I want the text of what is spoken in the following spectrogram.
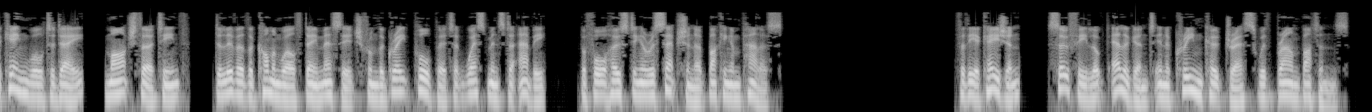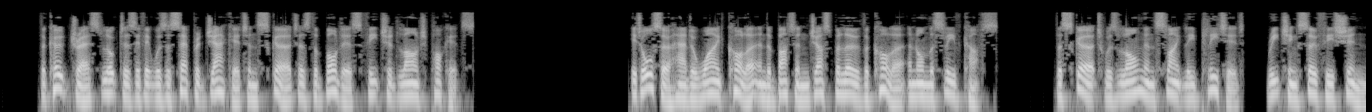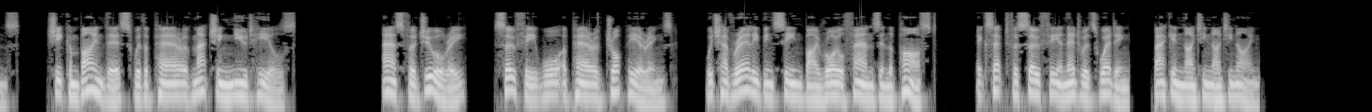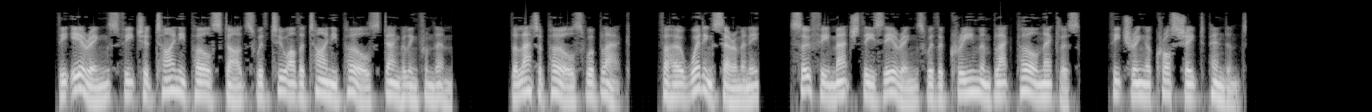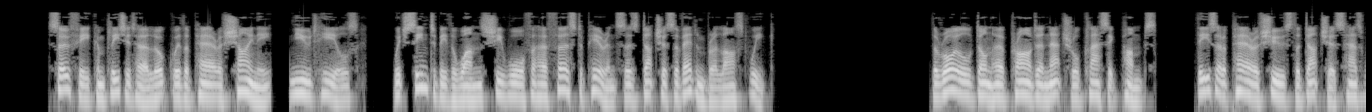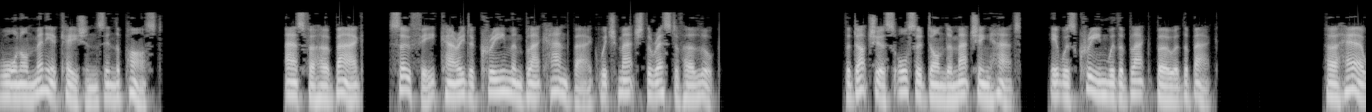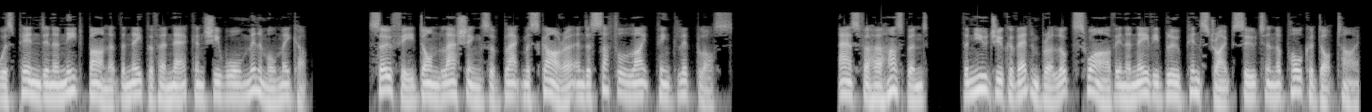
The King will today, March 13, deliver the Commonwealth Day message from the Great Pulpit at Westminster Abbey, before hosting a reception at Buckingham Palace. For the occasion, Sophie looked elegant in a cream coat dress with brown buttons. The coat dress looked as if it was a separate jacket and skirt as the bodice featured large pockets. It also had a wide collar and a button just below the collar and on the sleeve cuffs. The skirt was long and slightly pleated, reaching Sophie's shins. She combined this with a pair of matching nude heels. As for jewelry, Sophie wore a pair of drop earrings, which have rarely been seen by royal fans in the past, except for Sophie and Edward's wedding, back in 1999. The earrings featured tiny pearl studs with two other tiny pearls dangling from them. The latter pearls were black. For her wedding ceremony, Sophie matched these earrings with a cream and black pearl necklace, featuring a cross-shaped pendant. Sophie completed her look with a pair of shiny, nude heels, which seemed to be the ones she wore for her first appearance as Duchess of Edinburgh last week. The Royal don her Prada Natural Classic pumps. These are a pair of shoes the Duchess has worn on many occasions in the past. As for her bag, Sophie carried a cream and black handbag which matched the rest of her look. The Duchess also donned a matching hat. It was cream with a black bow at the back. Her hair was pinned in a neat bun at the nape of her neck and she wore minimal makeup. Sophie donned lashings of black mascara and a subtle light pink lip gloss. As for her husband, the new Duke of Edinburgh looked suave in a navy blue pinstripe suit and a polka dot tie.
